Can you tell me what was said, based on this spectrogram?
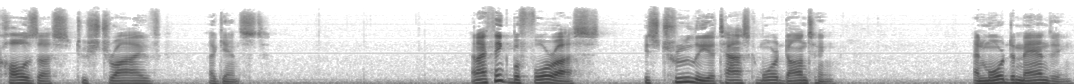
calls us to strive against. And I think before us is truly a task more daunting and more demanding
